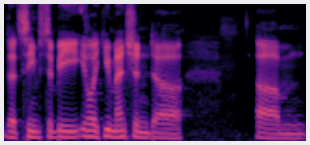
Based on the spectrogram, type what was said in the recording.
that seems to be you know, like you mentioned, uh, um,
